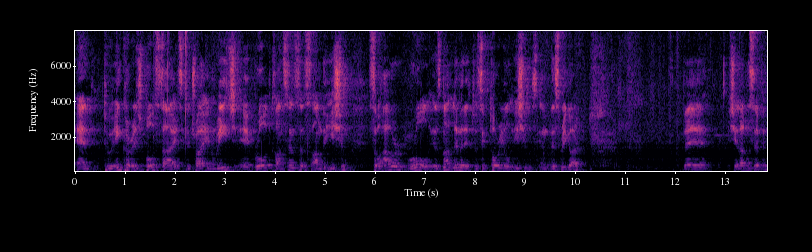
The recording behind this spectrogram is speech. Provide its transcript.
and to encourage both sides to try and reach a broad consensus on the issue. So our role is not limited to sectorial issues in this regard. ושאלה נוספת,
